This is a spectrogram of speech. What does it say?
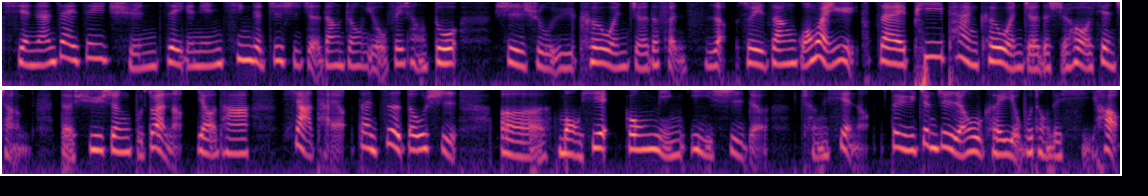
显然在这一群这个年轻的支持者当中，有非常多。是属于柯文哲的粉丝，所以当王婉玉在批判柯文哲的时候，现场的嘘声不断呢，要他下台哦。但这都是呃某些公民意识的呈现呢。对于政治人物可以有不同的喜好，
